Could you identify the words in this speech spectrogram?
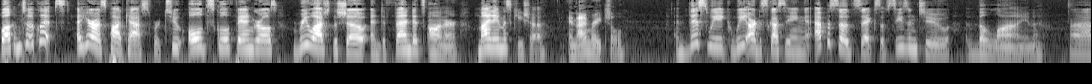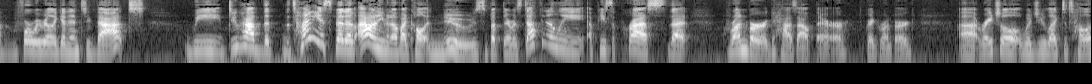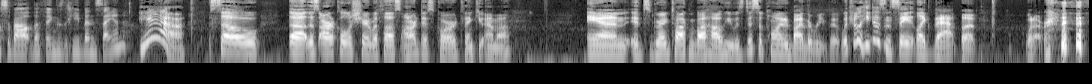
Welcome to Eclipsed, a Heroes podcast where two old school fangirls rewatch the show and defend its honor. My name is Keisha. And I'm Rachel. And this week we are discussing episode 6 of season 2, The Line. Uh, before we really get into that, we do have the, the tiniest bit of, I don't even know if I'd call it news, but there was definitely a piece of press that Grunberg has out there, Greg Grunberg. Uh, Rachel, would you like to tell us about the things that he'd been saying? Yeah. So uh, this article was shared with us on our Discord. Thank you, Emma. And it's Greg talking about how he was disappointed by the reboot, which really he doesn't say it like that, but whatever.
